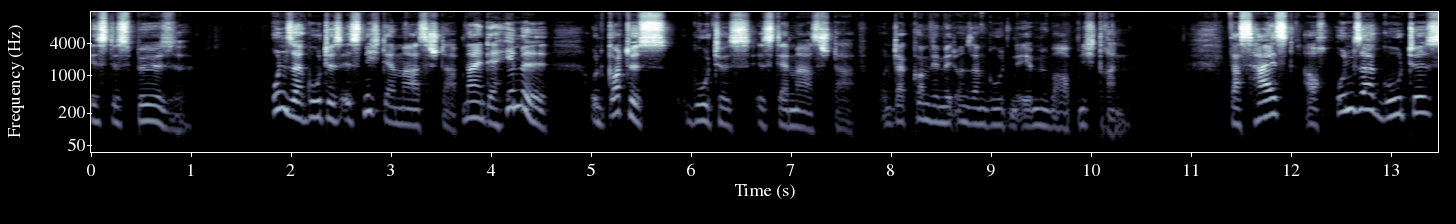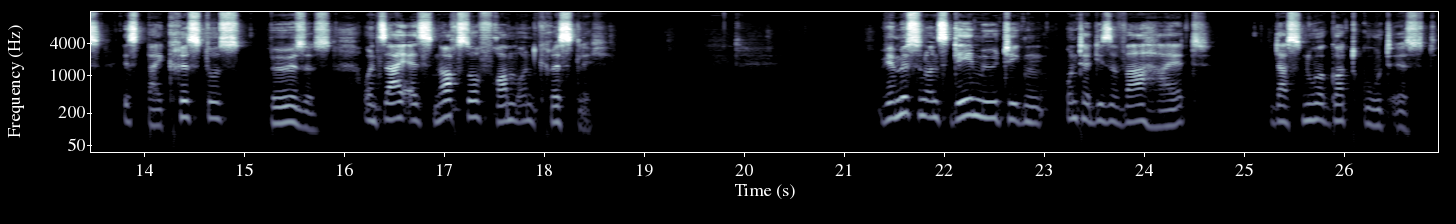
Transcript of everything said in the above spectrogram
ist es böse. Unser Gutes ist nicht der Maßstab, nein, der Himmel und Gottes Gutes ist der Maßstab. Und da kommen wir mit unserem Guten eben überhaupt nicht dran. Das heißt, auch unser Gutes ist bei Christus Böses und sei es noch so fromm und christlich. Wir müssen uns demütigen unter diese Wahrheit, dass nur Gott gut ist.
